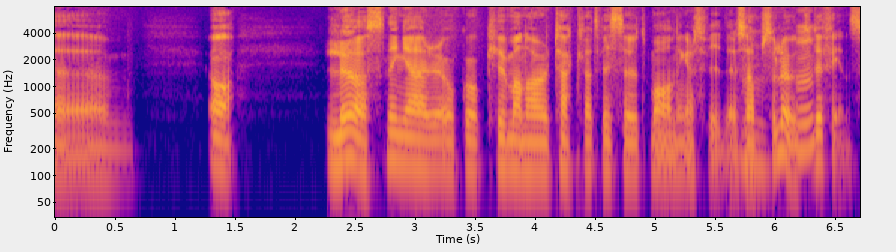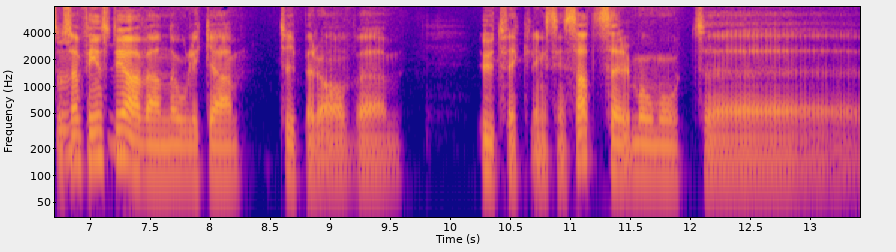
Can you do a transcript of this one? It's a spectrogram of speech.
em, ja, lösningar och, och hur man har tacklat vissa utmaningar och så vidare. Så Mm. absolut, Mm. det finns. Och Mm. sen finns det ju även olika typer av eh, utvecklingsinsatser mot, mot, eh,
